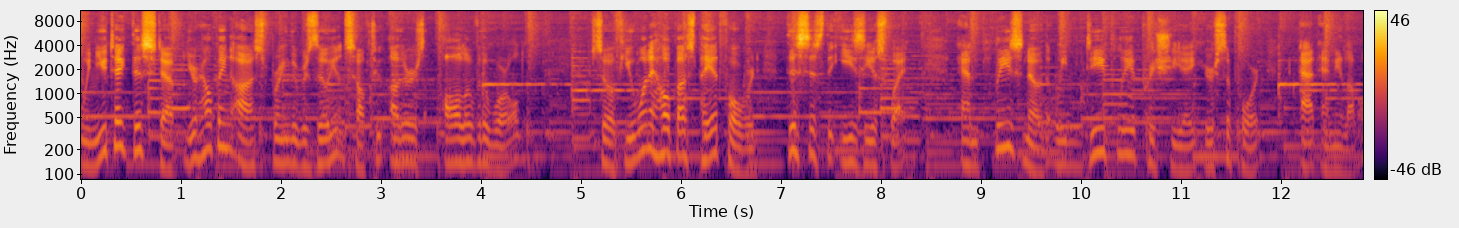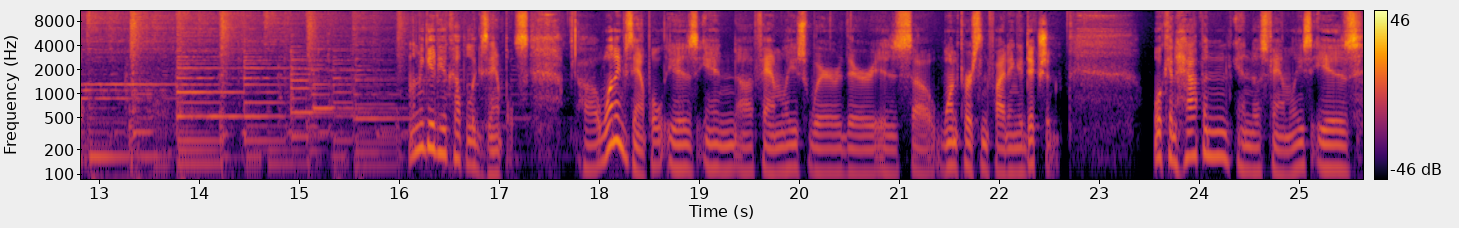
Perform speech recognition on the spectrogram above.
When you take this step, you're helping us bring the resilient self to others all over the world. So if you want to help us pay it forward, this is the easiest way. And please know that we deeply appreciate your support at any level. Let me give you a couple examples. Uh, one example is in uh, families where there is uh, one person fighting addiction. What can happen in those families is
